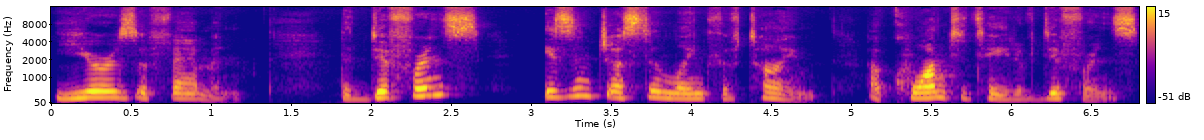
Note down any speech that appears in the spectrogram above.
years of famine. The difference isn't just in length of time, a quantitative difference,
